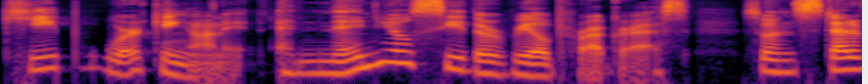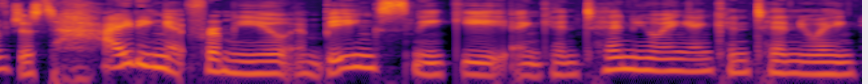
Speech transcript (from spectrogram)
Keep working on it, and then you'll see the real progress. So instead of just hiding it from you and being sneaky and continuing and continuing,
